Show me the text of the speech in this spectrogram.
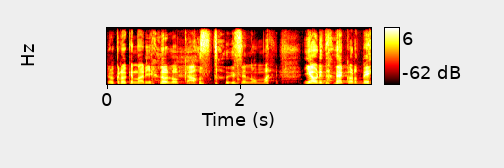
Yo creo que no haría el holocausto, dicen los más. Y ahorita me acordé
